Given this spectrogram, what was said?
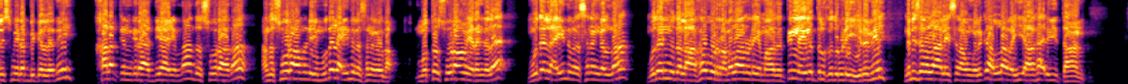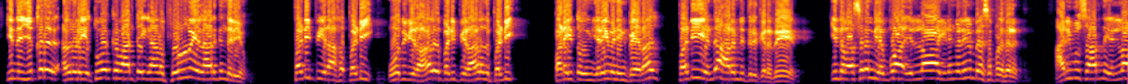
பிஸ்மி அல்லது ஹலக் என்கிற அத்தியாயம் தான் அந்த சூறா தான் அந்த சூறாவுடைய முதல் ஐந்து வசனங்கள் தான் மொத்த சூறாவும் இறங்கல. முதல் ஐந்து வசனங்கள் தான் முதன் முதலாக ஒரு ரமதானுடைய மாதத்தில் லைலத்துல் கதருடைய இரவில் நபிசல்லா அலிஸ்லாம் அவங்களுக்கு அல்லாஹ் வகையாக அறிவித்தான். இந்த இக்கர அதனுடைய துவக்க வார்த்தைக்கான பொருளும் எல்லாருக்கும் தெரியும். படிப்பீராக படி ஓதுவீராக அல்லது படிப்பீராக அல்லது படி. படைத்தவும் இறைவனின் பெயரால் படி என்று ஆரம்பித்திருக்கிறது. இந்த வசனம் எவ்வா எல்லா இடங்களிலும் பேசப்படுகிறது. அறிவு சார்ந்த எல்லா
